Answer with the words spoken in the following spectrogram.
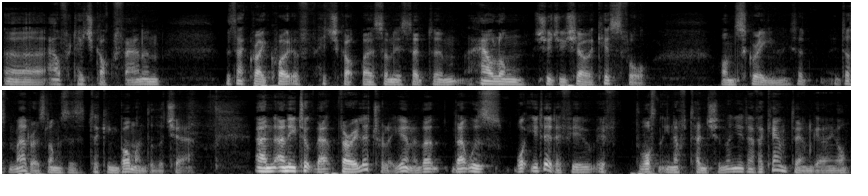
uh, Alfred Hitchcock fan, and there's that great quote of Hitchcock where somebody said, to him, "How long should you show a kiss for on screen?" And he said, "It doesn't matter as long as there's a ticking bomb under the chair." And and he took that very literally. You know, that that was what you did. If you if there wasn't enough tension, then you'd have a countdown going on,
